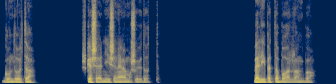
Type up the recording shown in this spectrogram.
Gondolta, s kesernyésen elmosolyodott. belépett a barlangba.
